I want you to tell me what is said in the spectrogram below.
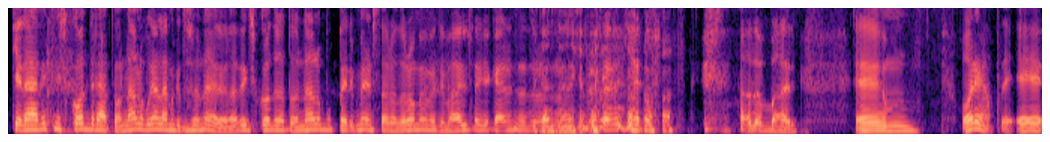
Και να δείχνεις κόντρα τον άλλο, βγάλαμε και το σενάριο. Να δείξεις κόντρα τον άλλο που περιμένει στο αεροδρόμιο με τη βαλίτσα και κανεί δεν τον κανείς δεν έρχεται. δεν έρχεται. Θα τον πάρει. Ε, ωραία. Ε, ε,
